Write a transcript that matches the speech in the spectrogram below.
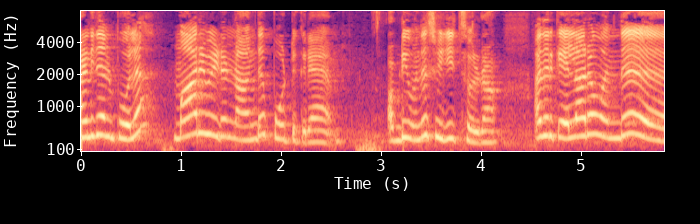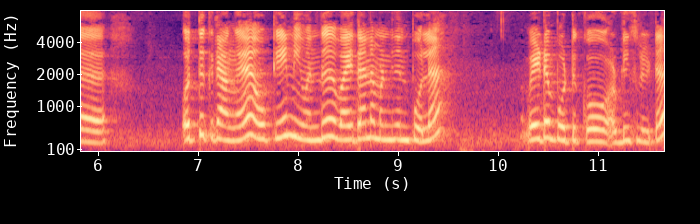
மனிதன் போல் மாறுவேடம் நான் வந்து போட்டுக்கிறேன். அப்படி வந்து ஸ்ரீஜித் சொல்கிறான் அதற்கு எல்லாரும் வந்து ஒத்துக்கிறாங்க. ஓகே நீ வந்து வயதான மனிதன் போல் வேடம் போட்டுக்கோ அப்படின்னு சொல்லிட்டு.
